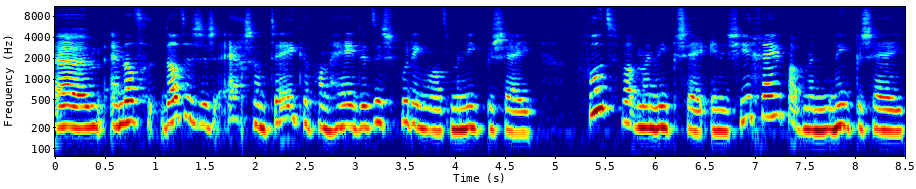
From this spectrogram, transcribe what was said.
Um, en dat, dat is dus echt zo'n teken van: hé, hey, dit is voeding wat me niet per se voedt, wat me niet per se energie geeft, wat me niet per se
